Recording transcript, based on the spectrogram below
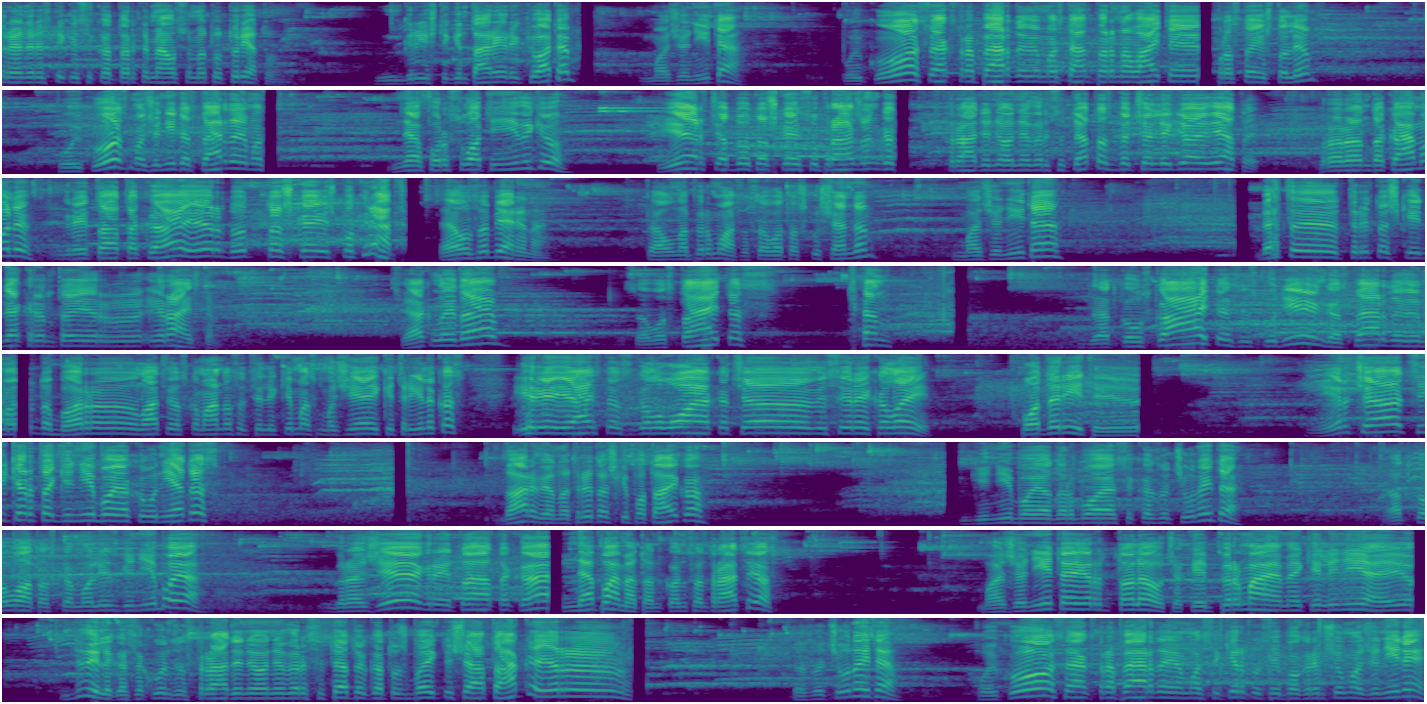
treneris tikisi, kad artimiausiu metu turėtų grįžti gintarį reikiuotę. Mažionytė. Puikus, ekstra perdavimas ten per navaitę, prastai iš toli. Puikus, mažionytės perdavimas. Neforsuoti įvykių. Ir čia du taškai su pražanga. Stradinio universitetas, bet čia lygioje vietoje. Praranda kamolį, greita ataka ir du taškai iš pokrepšio. Elza Berina. Pelno pirmosios savo taškų šiandien. Mažionytė. Bet e, tritaškiai nekrenta ir, ir aistėm. Čia klaida. Savo staitės. Ten. Zetkauskaitės, įspūdingas perdavimas. Dabar Latvijos komandos atsilikimas mažėja iki 13 ir jie aistės galvoja, kad čia visi reikalai padaryti. Ir čia atsikerta gynyboje Kaunietės. Dar vieną tritaškį pataiko. Gynyboje darbuojasi Kazačiūnaitė. Atkovotas kamuolys gynyboje. Graži, greita ataka. Nepametant koncentracijos. Mažionytė ir toliau. Čia kaip pirmajame kelinyje. 12 sekundžių Stradinio universitetui, kad užbaigti šią ataką ir Kazačiūnaitė. Puikus, ekstra perdavimas įkirtusiai po krepšių mažinytei.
